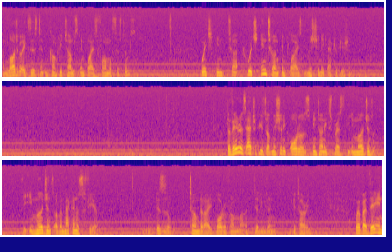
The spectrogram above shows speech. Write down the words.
and logical existence in concrete terms implies formal systems, which in, which in turn implies machinic attribution. The various attributes of machinic orders in turn express the emergence, the emergence of a mechanosphere. This is a term that I borrowed from uh, Deleuze and Guattari, whereby they in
